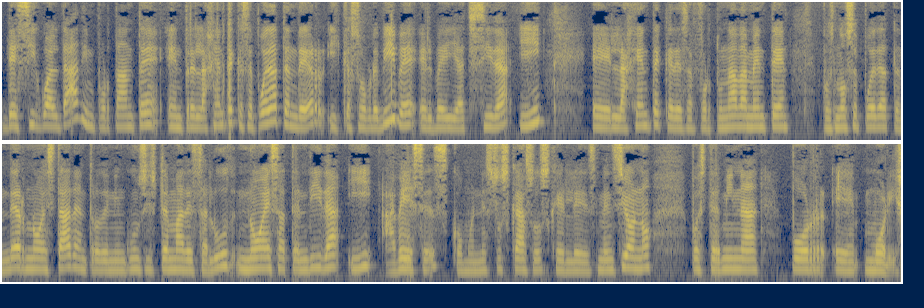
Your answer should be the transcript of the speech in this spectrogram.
desigualdad importante entre la gente que se puede atender y que sobrevive el VIH-Sida y eh, la gente que desafortunadamente pues no se puede atender, no está dentro de ningún sistema de salud, no es atendida y a veces, como en estos casos que les menciono, pues termina por eh, morir.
